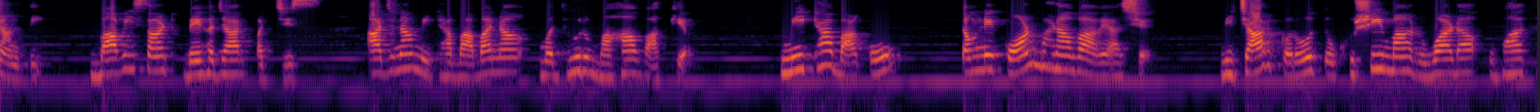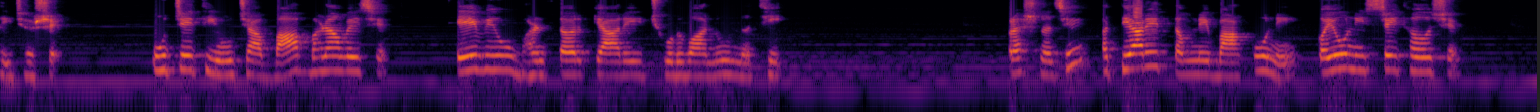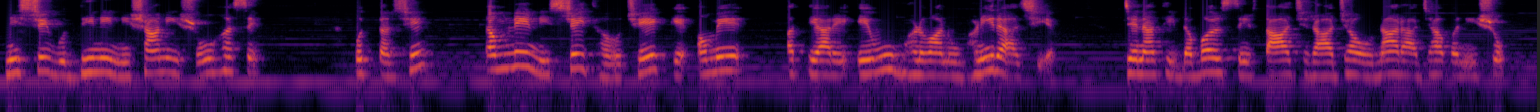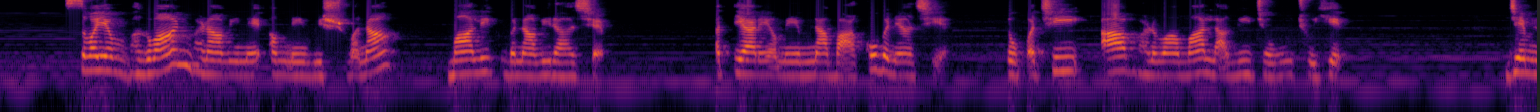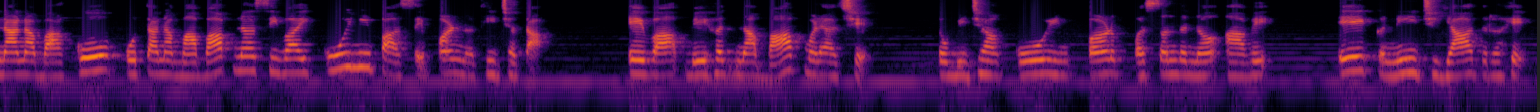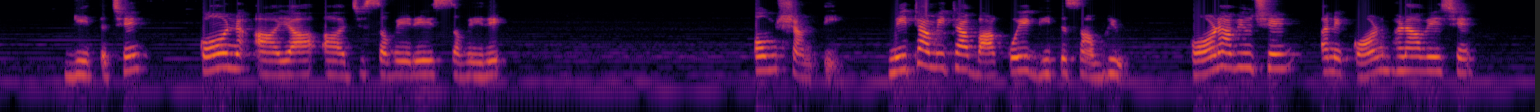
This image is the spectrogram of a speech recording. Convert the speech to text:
શાંતિ. બાવીસ આઠ બે હજાર પચીસ. આજના મીઠા બાબાના મધુર મહાવાક્ય. મીઠા બાળકો, તમને કોણ ભણાવવા આવ્યા છે? વિચાર કરો તો ખુશીમાં રૂવાડા ઊભા થઈ જશે. ઊંચેથી ઊંચા બાપ ભણાવે છે. એવું ભણતર ક્યારેય છોડવાનું નથી. પ્રશ્ન છે, અત્યારે તમને બાળકોને કયો નિશ્ચય થયો છે? નિશ્ચય બુદ્ધિની નિશાની શું હશે? ઉત્તર છે, તમને નિશ્ચય થયો છે કે અમે અત્યારે એવું ભણવાનું ભણી રહ્યા છીએ, જેનાથી ડબલ સિરતાજ રાજાઓના રાજા બનીશું. સ્વયં ભગવાન ભણાવીને અમને વિશ્વના માલિક બનાવી રહ્યા છે. અત્યારે અમે એમના બાળકો બન્યા છીએ, તો પછી આ ભણવામાં લાગી જવું જોઈએ. જેમ નાના બાળકો પોતાના મા બાપના સિવાય કોઈની પાસે પણ નથી જતા, એવા બેહદના બાપ મળ્યા છે, તો બીજા કોઈ પણ પસંદ ન આવે એક જ યાદ રહે. ગીત છે, કોણ આયા આજ સવેરે સવેરે ઓમ શાંતિ. મીઠા મીઠા બાળકોએ ગીત સાંભળ્યું. કોણ આવ્યું છે અને કોણ ભણાવે છે?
